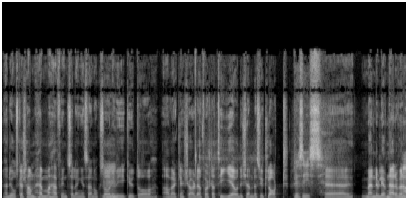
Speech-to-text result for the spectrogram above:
Vi hade ju Oskarshamn hemma här för inte så länge sedan också. Mm. Vi gick ut och ja, verkligen körde de första tio och det kändes ju klart. Precis. Eh, men det blev nerv ändå,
